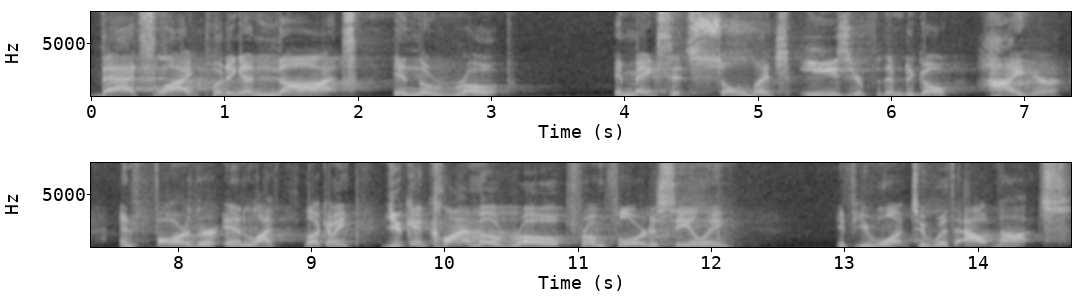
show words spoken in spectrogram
that's like putting a knot in the rope. It makes it so much easier for them to go higher and farther in life. Look, I mean, you can climb a rope from floor to ceiling if you want to without knots.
